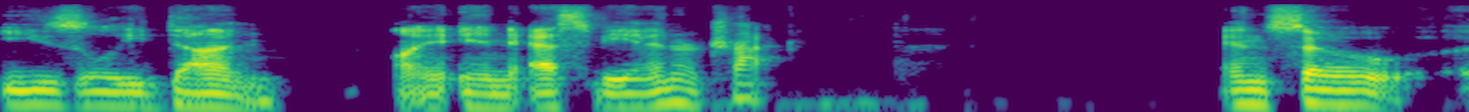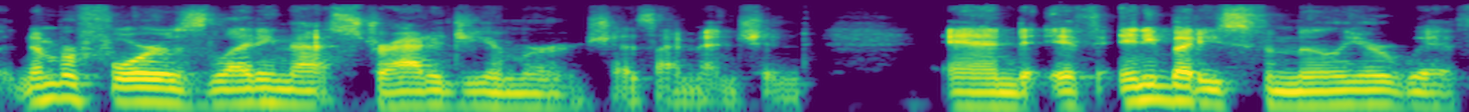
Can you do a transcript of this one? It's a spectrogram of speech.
easily done in SVN or Trac. And so, uh, number four is letting that strategy emerge, as I mentioned. And if anybody's familiar with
